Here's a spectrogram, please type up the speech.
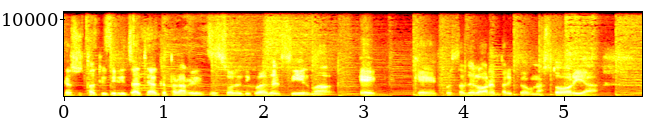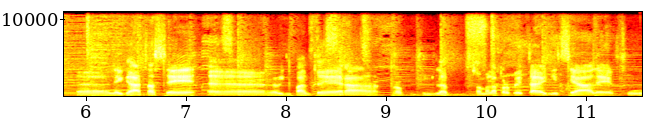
che sono stati utilizzati anche per la realizzazione di quella del film e che questa DeLorean per esempio è una storia eh, legata a sé eh, in quanto era la, insomma, la proprietà iniziale fu,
